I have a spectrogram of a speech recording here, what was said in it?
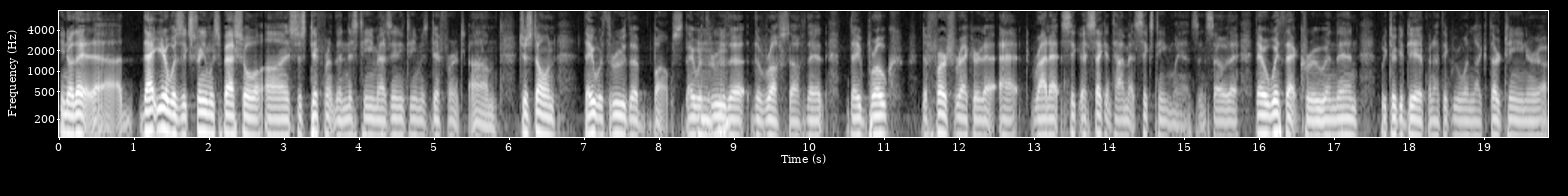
You know that uh, that year was extremely special. Uh, it's just different than this team, as any team is different. Um, just on they were through the bumps. They were through Mhm. the the rough stuff. They they broke the first record at, at right at six, a second time at 16 wins, and so they, they were with that crew. And then we took a dip, and I think we won like 13 or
